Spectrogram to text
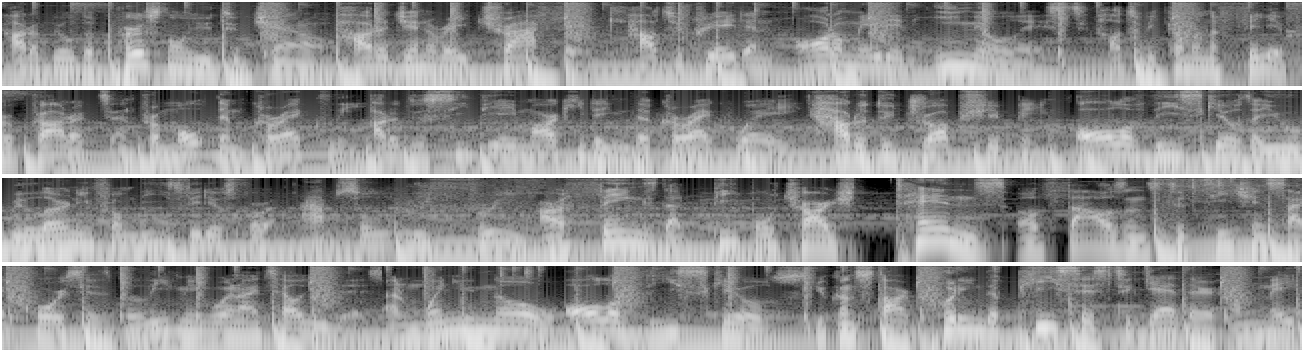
how to build a personal YouTube channel, how to generate traffic, how to create an automated email list, how to become an affiliate for products and promote them correctly, how to do CPA marketing the correct way, how to do drop shipping. All of these skills that you will be learning from these videos for absolutely free are things that people charge tens of thousands to teach inside courses. Believe me when I tell you this. And when you know all of these skills, you can start putting the pieces together and make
